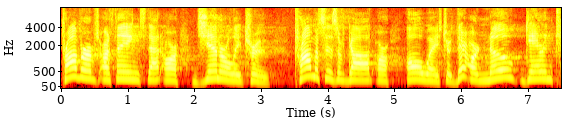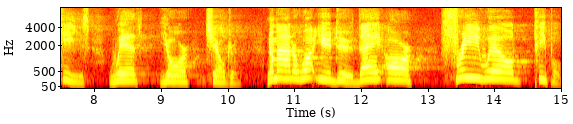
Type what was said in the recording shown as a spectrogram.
Proverbs are things that are generally true. Promises of God are always true. There are no guarantees with your children. No matter what you do, they are free willed people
